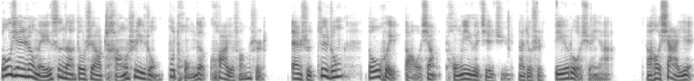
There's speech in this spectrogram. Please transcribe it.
欧先生每一次呢都是要尝试一种不同的跨越方式，但是最终都会导向同一个结局，那就是跌落悬崖。然后下一页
